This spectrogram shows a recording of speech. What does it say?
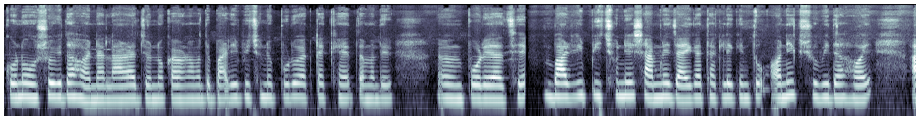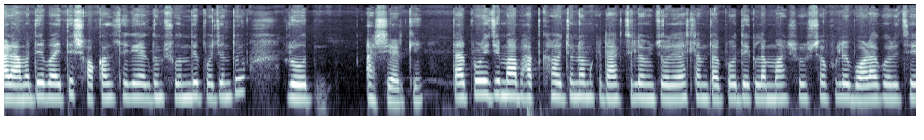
কোনো অসুবিধা হয় না লাড়ার জন্য, কারণ আমাদের বাড়ির পিছনে পুরো একটা ক্ষেত আমাদের পড়ে আছে। বাড়ির পিছনে সামনে জায়গা থাকলে কিন্তু অনেক সুবিধা হয়। আর আমাদের বাড়িতে সকাল থেকে একদম সন্ধে পর্যন্ত রোদ আসে আর কি তারপরে যে মা ভাত খাওয়ার জন্য আমাকে ডাকছিল আমি চলে আসলাম। তারপর দেখলাম মা সরষা ফুলের বড়া করেছে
